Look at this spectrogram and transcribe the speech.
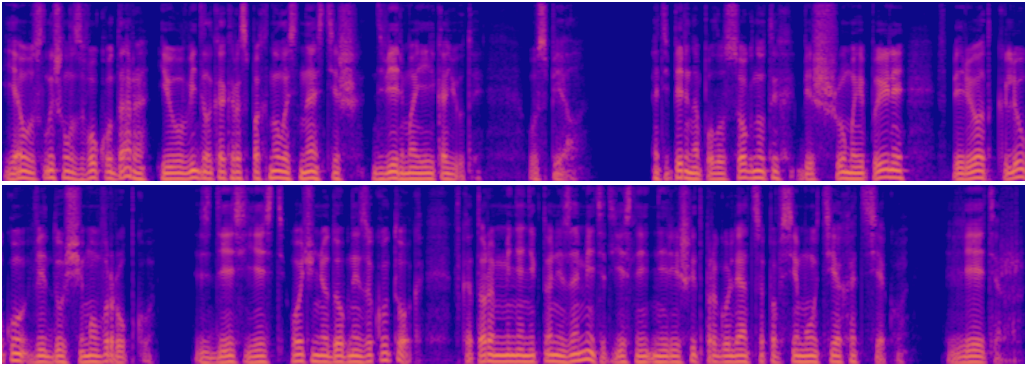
я услышал звук удара и увидел, как распахнулась настежь дверь моей каюты. Успел. А теперь на полусогнутых, без шума и пыли, вперед к люку, ведущему в рубку. Здесь есть очень удобный закуток, в котором меня никто не заметит, если не решит прогуляться по всему техотсеку. Ветер,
